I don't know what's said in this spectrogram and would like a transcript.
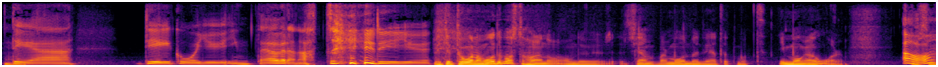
Det, det går ju inte över en natt. det är ju... Vilket tålamod du måste ha ändå om du kämpar målmedvetet mot, i många år. Ja, Alltså.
